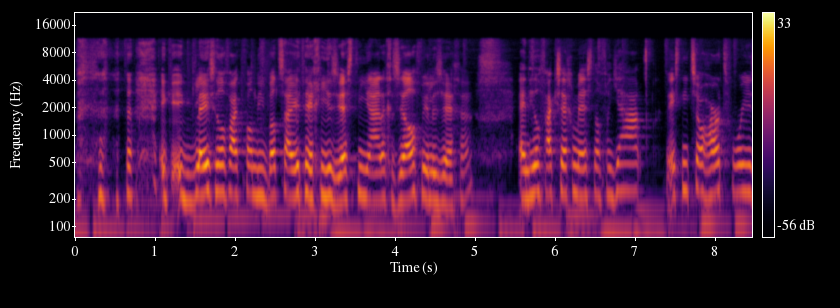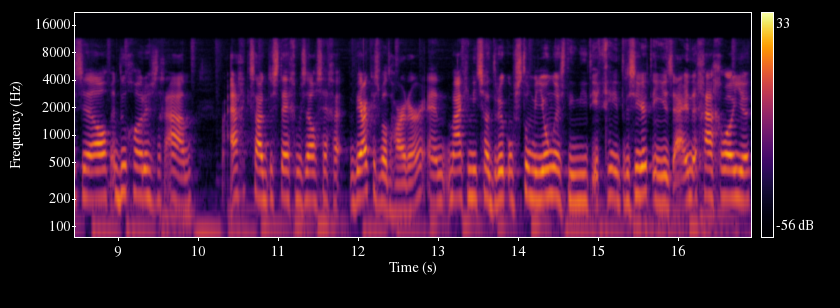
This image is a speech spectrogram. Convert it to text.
ik, ik lees heel vaak van die, wat zou je tegen je 16-jarige zelf willen zeggen? En heel vaak zeggen mensen dan van, ja, wees niet zo hard voor jezelf en doe gewoon rustig aan. Maar eigenlijk zou ik dus tegen mezelf zeggen, werk eens wat harder. En maak je niet zo druk om stomme jongens die niet geïnteresseerd in je zijn. En ga gewoon je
